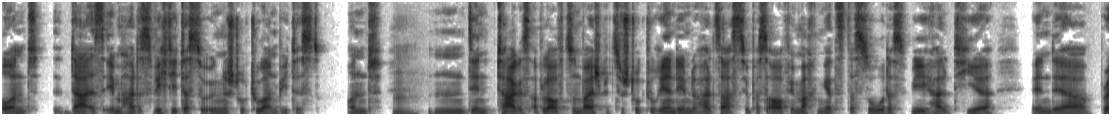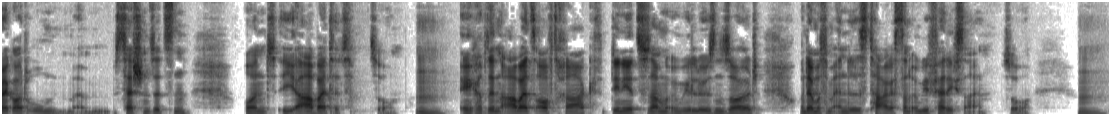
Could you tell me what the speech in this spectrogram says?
Und da ist eben halt es wichtig, dass du irgendeine Struktur anbietest. Und mhm. den Tagesablauf zum Beispiel zu strukturieren, indem du halt sagst, ja, pass auf, wir machen jetzt das so, dass wir halt hier in der Breakout-Room-Session ähm, sitzen und ihr arbeitet. So. Mhm. Ich habe den Arbeitsauftrag, den ihr zusammen irgendwie lösen sollt, und der muss am Ende des Tages dann irgendwie fertig sein. So. Mhm.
